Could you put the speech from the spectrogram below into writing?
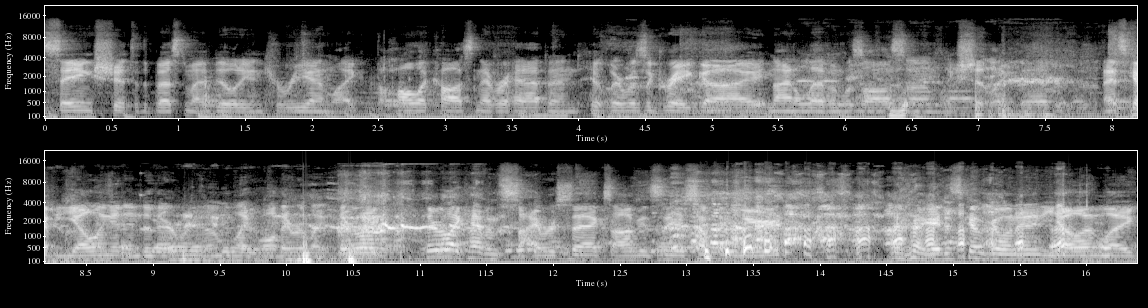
saying shit to the best of my ability in Korean, like the Holocaust never happened, Hitler was a great guy, 9/11 was awesome, like shit like that. And I just kept yelling it into their room, like while they were like they were like they were like having cyber sex, obviously, or something weird. like I just kept going in and yelling like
